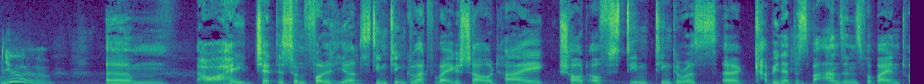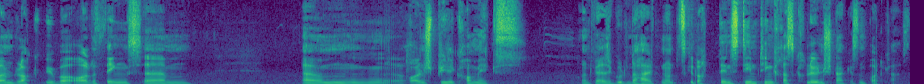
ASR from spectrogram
Ja. Ähm, oh, hey, Chat ist schon voll hier. Steam Tinkerer hat vorbeigeschaut. Hi, schaut auf Steam Tinkerers äh, Kabinett des Wahnsinns vorbei. Einen tollen Blog über all the things ähm, ähm, Rollenspiel, Comics und werde gut unterhalten. Und es gibt auch den Steam Tinkerers Klönschnack, ist ein Podcast.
